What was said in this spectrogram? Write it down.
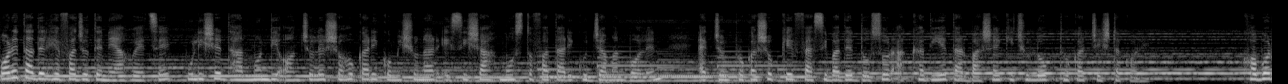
পরে তাদের হেফাজতে নেওয়া হয়েছে, পুলিশের ধানমন্ডি অঞ্চলের সহকারী কমিশনার এসি শাহ মোস্তফা তারিকুজ্জামান বলেন, একজন প্রকাশককে ফ্যাসিবাদের দোসর আখ্যা দিয়ে তার বাসায় কিছু লোক ঢোকার চেষ্টা করে। খবর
